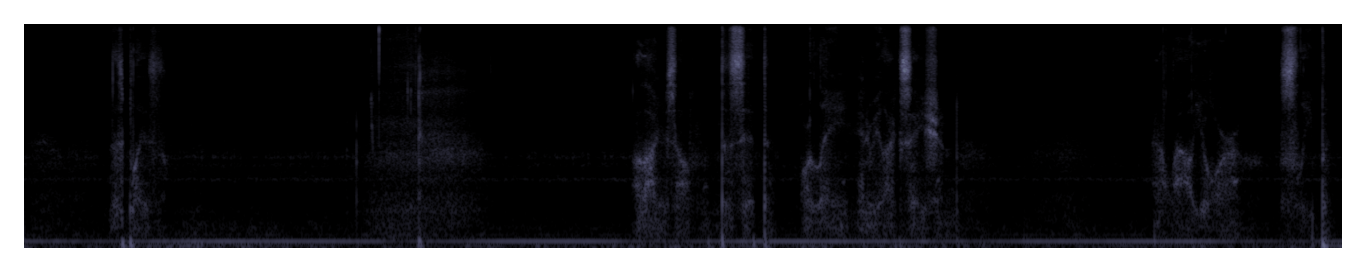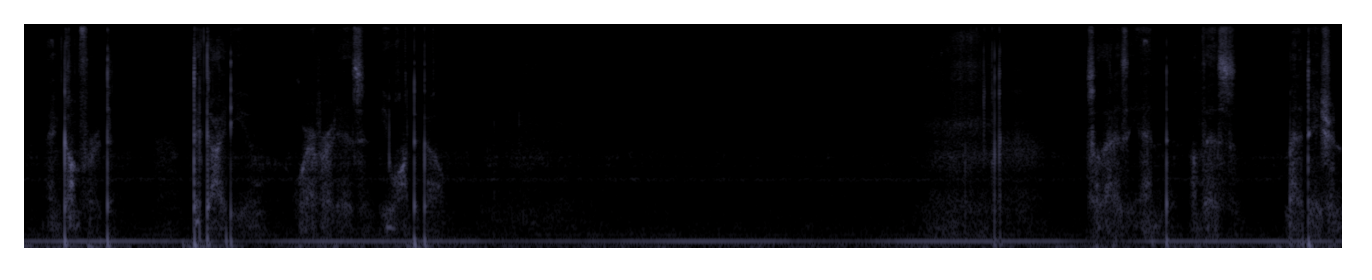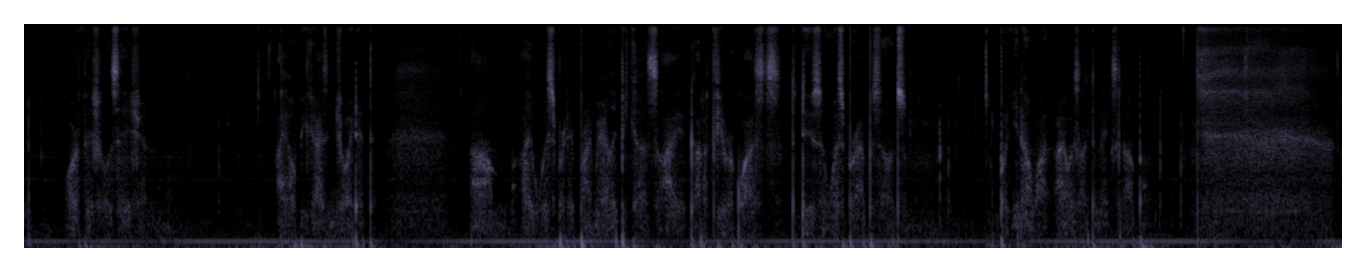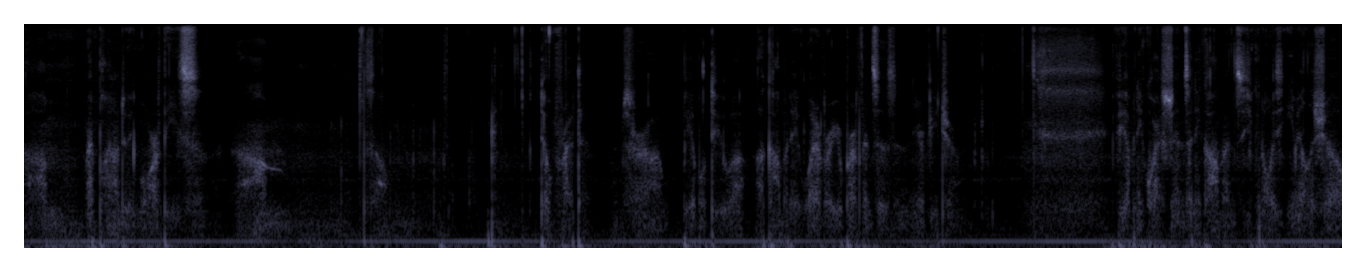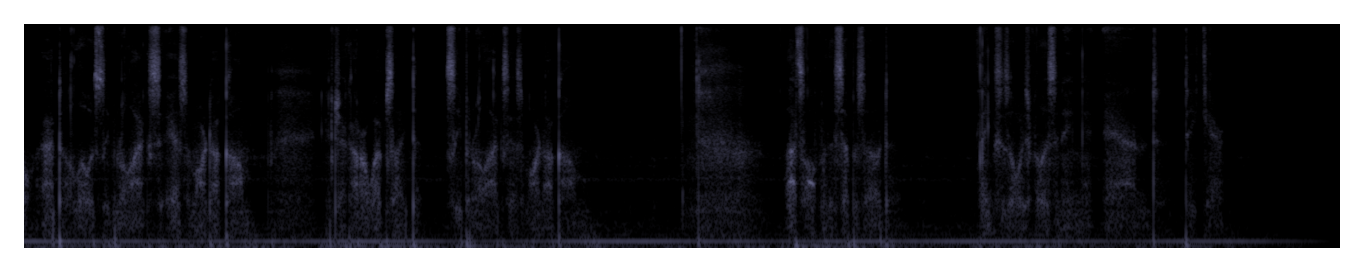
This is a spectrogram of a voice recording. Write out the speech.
this place. Allow yourself to sit or lay in relaxation and allow your sleep and comfort to guide you meditation I hope you guys enjoyed it. Um, I whispered it primarily because I got a few requests to do some whisper episodes. But you know what? I always like to mix it up. Um, I plan on doing more of these. Um, so, don't fret. I'm sure I'll be able to uh, accommodate whatever your preferences in the near future. If you have any questions, any comments, you can always email the show at hello at sleepandrelaxasmr.com. You can check out our website, sleepandrelaxasmr.com. That's all for this episode. Thanks as always for listening,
